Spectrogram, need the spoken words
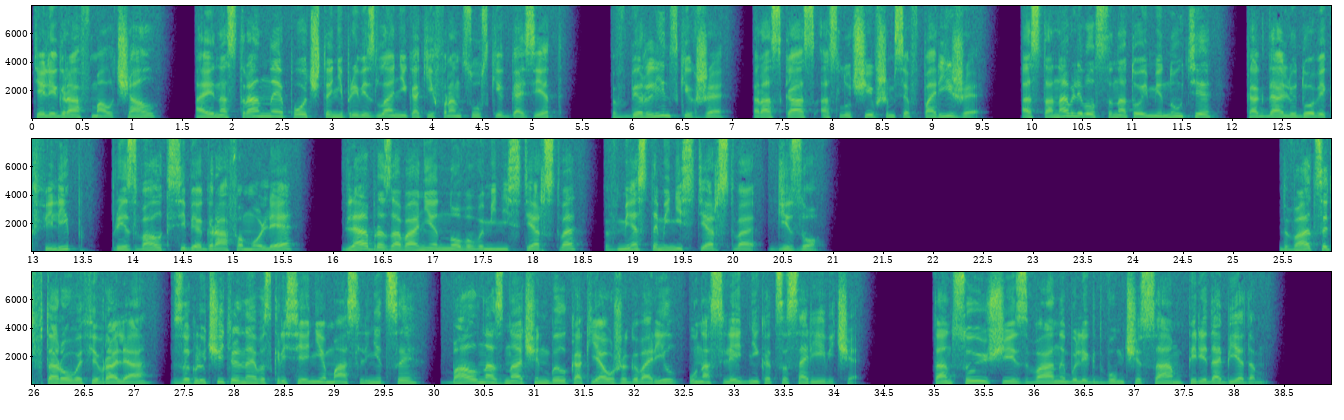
Телеграф молчал, а иностранная почта не привезла никаких французских газет. В берлинских же рассказ о случившемся в Париже останавливался на той минуте, когда Людовик Филипп призвал к себе графа Моле для образования нового министерства вместо министерства Гизо. 22 февраля, в заключительное воскресенье Масленицы, бал назначен был, как я уже говорил, у наследника цесаревича. Танцующие званы были к двум часам перед обедом,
